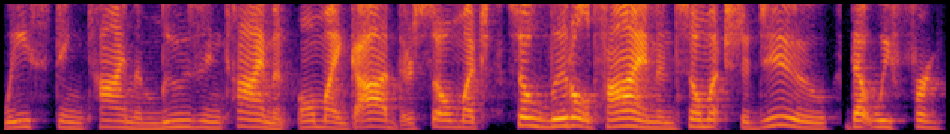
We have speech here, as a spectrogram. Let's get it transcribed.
wasting time and losing time and oh my god there's so much so little time and so much to do that we forget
